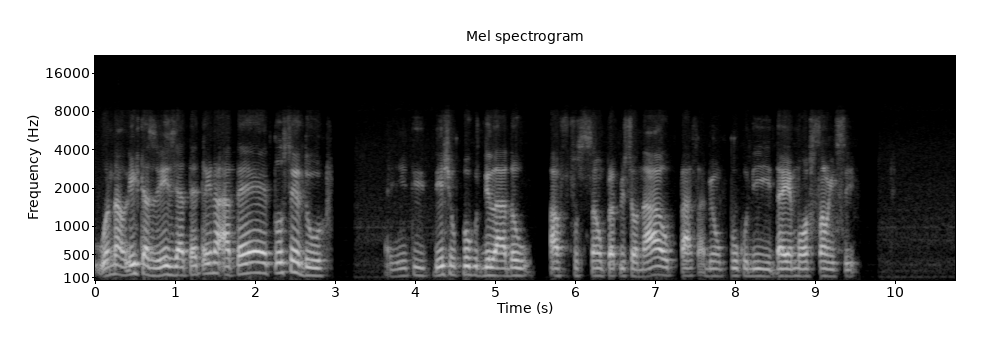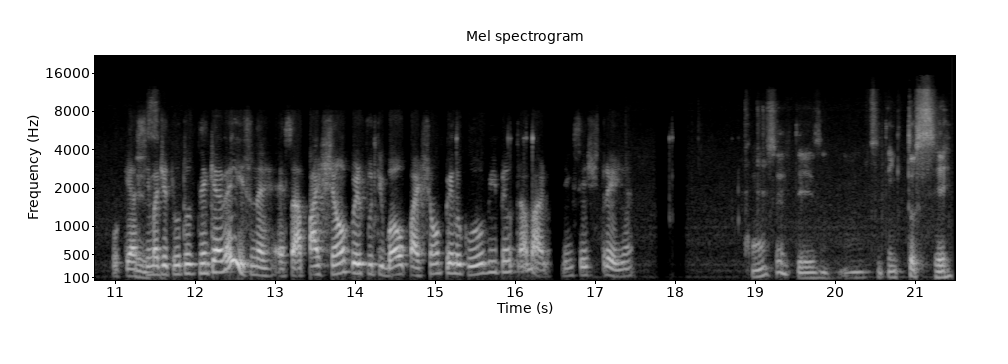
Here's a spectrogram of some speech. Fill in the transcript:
o analista às vezes é até treina, até torcedor. A gente deixa um pouco de lado a função profissional para saber um pouco de, da emoção em si. Porque acima isso. de tudo tem que haver isso, né? Essa paixão pelo futebol, paixão pelo clube e pelo trabalho. Tem que ser esses três, né? Com certeza. Você tem que torcer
